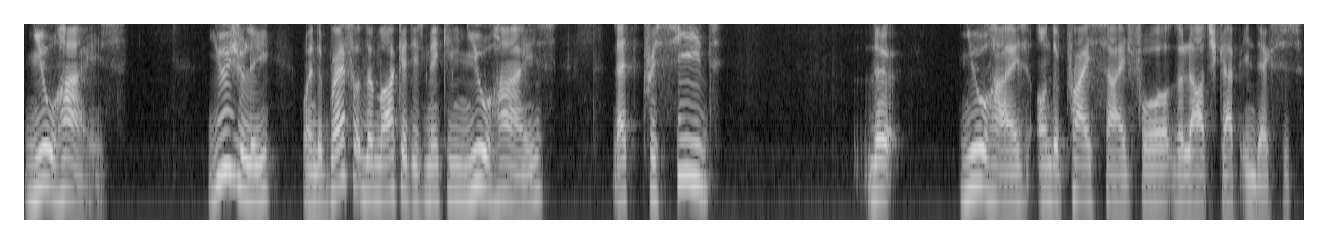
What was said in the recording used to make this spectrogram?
new highs. Usually, when the breadth of the market is making new highs, that precede the new highs on the price side for the large cap indexes,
